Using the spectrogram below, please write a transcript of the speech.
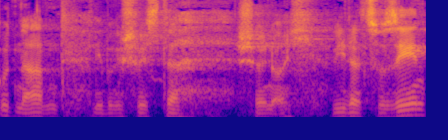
Guten Abend, liebe Geschwister. Schön euch wiederzusehen.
